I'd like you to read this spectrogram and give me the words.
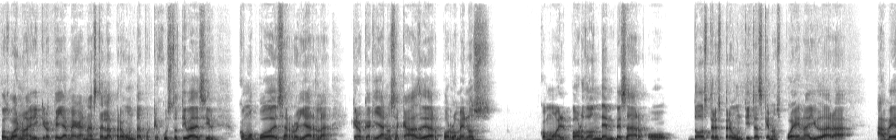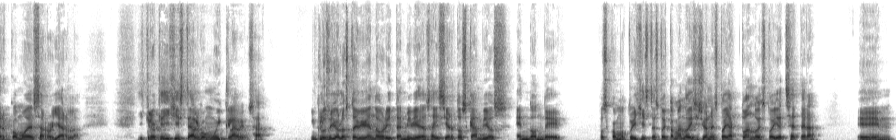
Pues bueno, ahí creo que ya me ganaste la pregunta porque justo te iba a decir cómo puedo desarrollarla creo que aquí ya nos acabas de dar por lo menos como el por dónde empezar o dos, tres preguntitas que nos pueden ayudar a, ver cómo desarrollarla. Y creo que dijiste algo muy clave, o sea, incluso yo lo estoy viviendo ahorita en mi vida, hay ciertos cambios en donde, pues como tú dijiste, estoy tomando decisiones, estoy actuando, estoy, etcétera, eh,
